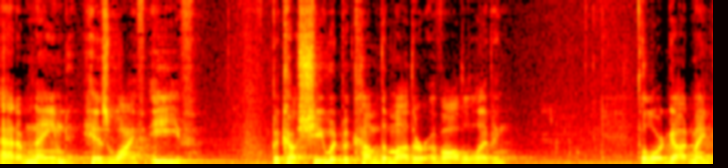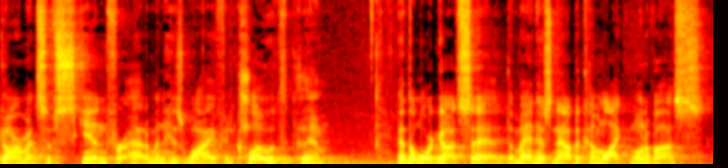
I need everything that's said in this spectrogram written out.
Adam named his wife Eve because she would become the mother of all the living. The Lord God made garments of skin for Adam and his wife and clothed them. And the Lord God said, The man has now become like one of us,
